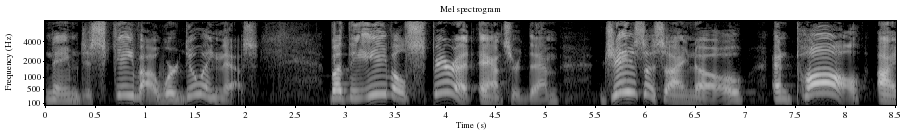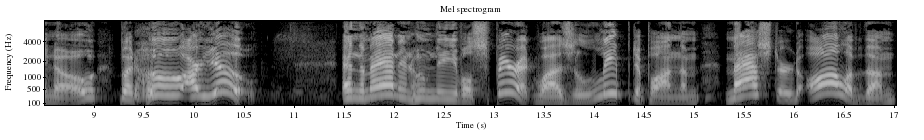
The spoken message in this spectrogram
named Sceva were doing this. But the evil spirit answered them, Jesus I know, and Paul I know, but who are you? And the man in whom the evil spirit was leaped upon them, mastered all of them,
